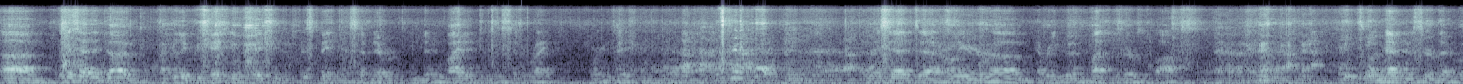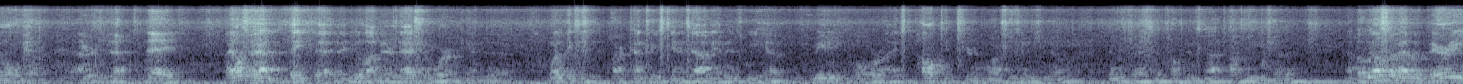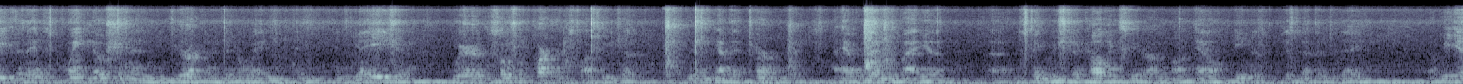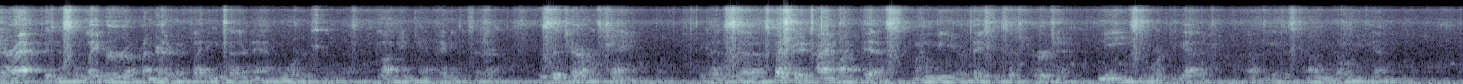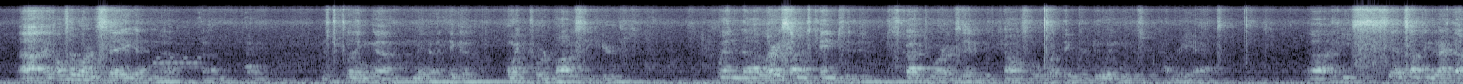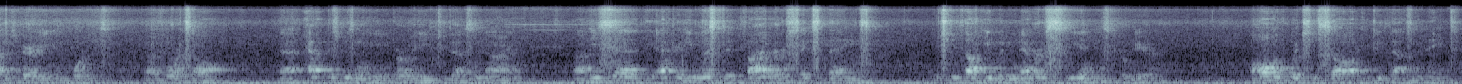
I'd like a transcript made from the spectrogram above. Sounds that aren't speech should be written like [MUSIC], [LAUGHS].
Um, Like I said to Doug, I really appreciate the invitation to participate in this. I've never been invited to the Center Right organization. [LAUGHS] As I said uh, earlier, um, every good hunt deserves a fox. So I'm happy to serve that role uh, here today. I also happen to think that I do a lot of international work, and uh, one of the things that our country stands out in is we have really polarized politics here in Washington, as you know, Democrats and Republicans not talking to each other. Uh, But we also a very, they have this quaint notion in Europe and a way in, in, in Asia, where the social partners talk to each other. We don't even have that term, I haven't been with my uh, uh, distinguished uh, colleagues here on the panel either, just nothing today. Uh, We interact business and labor uh, primarily by fighting each other in ad wars and lobbying campaigns, et cetera. This is a terrible shame, because uh, especially at a time like this, when we are facing such urgent needs to work together uh, to get this economy going again. Uh, I also wanted to say, and uh, um, uh, Mr. Kling uh, made, I think, a point toward modesty here. When uh, Larry Summers came to describe to our executive council what they were doing with this Recovery Act, uh, he said something that I thought was very important uh, for us all. Uh, this was in the early 2009. Uh, he said, after he listed five or six things which he thought he would never see in his career, all of which he saw in 2008,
